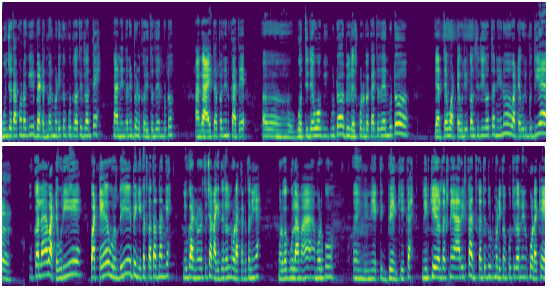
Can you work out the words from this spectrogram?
ಹುಂಜ ತಗೊಂಡೋಗಿ ಬೆಟ್ಟದ ಮೇಲೆ ಮಡಿಕೊಂಡು ಕೂತ್ಕೊತಿದ್ಲಂತೆ. ನನ್ನಿಂದನೇ ಬೆಳ್ಕರಿತದೆ ಅಂದ್ಬಿಟ್ಟು. ಹಂಗೆ ಆಯ್ತಪ್ಪ ನಿನ್ನ ಕತೆ. ಗೊತ್ತಿದೆ ಹೋಗಿಬಿಟ್ಟು ಬೀಳಿಸ್ಕೊಡ್ಬೇಕಾಯ್ತದೆ ಅಂದ್ಬಿಟ್ಟು. ಎಂತೆ ಹೊಟ್ಟೆ ಉರಿ ಕಲ್ತಿದ್ದೀವಿ ಗೊತ್ತಾ ನೀನು? ಹೊಟ್ಟೆ ಉರಿ ಬುದ್ಧಿಯಾ? ಕಲ ಹೊಟ್ಟೆ ಉರಿ, ಹೊಟ್ಟೆ ಉರ್ದಿ, ಬೆಂಕಿ ಕತ್ಕತ್ತದ ನನಗೆ. ನೀವು ಗಂಡು ಹಿಡ್ತು ಚೆನ್ನಾಗಿದ್ದೀರಲ್ಲ ನೋಡೋಕ್ಕಾಗ್ತಾನೆಯ ಮಡ್ಗ ಗುಲಾಮ, ಮಡ್ಗು. ನೀನು ಎತ್ತಿಗೆ ಬೆಂಕಿ ಕ ನೀನು ಕೇಳಿದ ತಕ್ಷಣ ಯಾರು ಇಲ್ಲಿ ಕಂತ ಕಂತ ದುಡ್ಡು ಮಡಿಕೊಂಡು ಕೂತಿದ್ದಾರೆ ನೀನು ಕೊಡೋಕ್ಕೆ?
